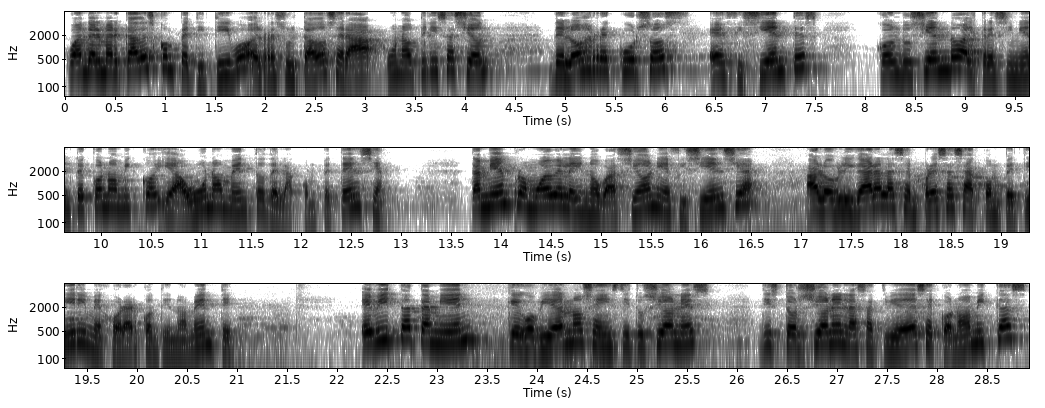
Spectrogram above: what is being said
Cuando el mercado es competitivo, el resultado será una utilización de los recursos eficientes, conduciendo al crecimiento económico y a un aumento de la competencia. También promueve la innovación y eficiencia al obligar a las empresas a competir y mejorar continuamente. Evita también que gobiernos e instituciones distorsionen las actividades económicas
